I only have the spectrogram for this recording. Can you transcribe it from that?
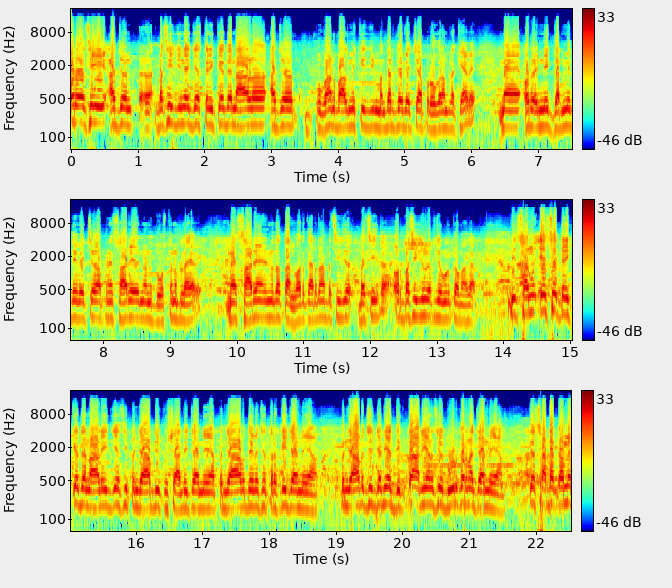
ਔਰ ਅਸੀਂ ਅੱਜ ਬਸੀ ਜੀ ਨੇ ਜਿਸ ਤਰੀਕੇ ਦੇ ਨਾਲ ਅੱਜ ਭਗਵਾਨ ਵਾਲਮੀਕੀ ਜੀ ਮੰਦਿਰ ਦੇ ਵਿੱਚ ਆ ਪ੍ਰੋਗਰਾਮ ਰੱਖਿਆ ਵੇ। ਮੈਂ ਔਰ ਇੰਨੀ ਗਰਮੀ ਦੇ ਵਿੱਚ ਆਪਣੇ ਸਾਰੇ ਇਹਨਾਂ ਨੇ ਦੋਸਤਾਂ ਨੂੰ ਬੁਲਾਇਆ ਵੇ। ਮੈਂ ਸਾਰਿਆਂ ਇਹਨਾਂ ਦਾ ਧੰਨਵਾਦ ਕਰਦਾ ਬਸੀ ਬਸੀ ਦਾ ਔਰ ਬਸੀ ਜੀ ਨੂੰ ਇੱਕ ਜ਼ਰੂਰ ਕਹਾਂਗਾ ਵੀ ਸਾਨੂੰ ਇਸੇ ਤਰੀਕੇ ਦੇ ਨਾਲ ਹੀ ਜੇ ਅਸੀਂ ਪੰਜਾਬ ਦੀ ਖੁਸ਼ਹਾਲੀ ਚਾਹੁੰਦੇ ਆ ਪੰਜਾਬ ਦੇ ਵਿੱਚ ਤਰੱਕੀ ਚਾਹੁੰਦੇ ਆ ਪੰਜਾਬ 'ਚ ਜਿਹੜੀਆਂ ਦਿੱਕਤਾਂ ਆ ਰਹੀਆਂ ਨੇ ਅਸੀਂ ਉਹ ਦੂਰ ਕਰਨਾ ਚਾਹੁੰਦੇ ਆ ਤੇ ਸਾਡਾ ਕੰਮ ਹੈ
